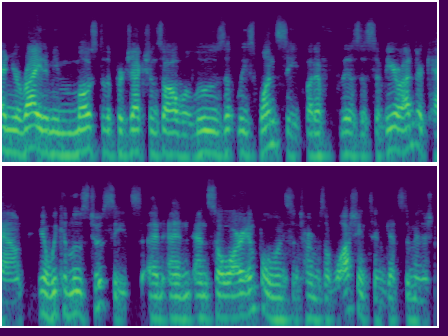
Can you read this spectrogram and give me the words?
And you're right. I mean, most of the projections are we'll lose at least one seat. But if there's a severe undercount, you know, we could lose two seats. And, and, and so our influence in terms of Washington gets diminished.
